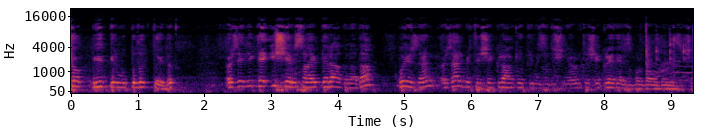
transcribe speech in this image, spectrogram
Çok büyük bir mutluluk duyduk. Özellikle iş yeri sahipleri adına da bu yüzden özel bir teşekkür hak ettiğimizi düşünüyorum. Teşekkür ederiz burada olduğunuz için.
